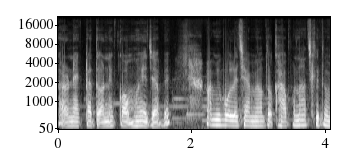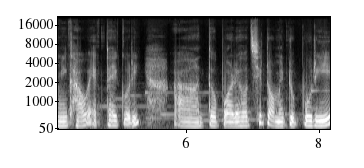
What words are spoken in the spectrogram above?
কারণ একটা তো অনেক কম হয়ে যাবে। আমি বলেছি, আমি অত খাব না, আজকে তুমি খাও, একটাই করি। তো পরে হচ্ছে টমেটো পুড়িয়ে,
